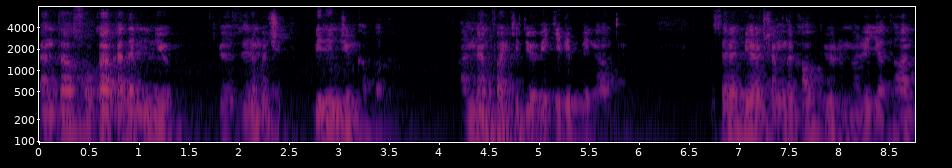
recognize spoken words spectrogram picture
ben daha sokağa kadar iniyorum. Gözlerim açık, bilincim kapalı. Annem fark ediyor ve gelip beni alıyor. Mesela bir akşam da kalkıyorum böyle yatağın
